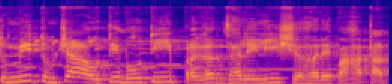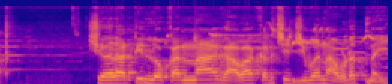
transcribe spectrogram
तुम्ही तुमच्या अवतीभोवती प्रगत झालेली शहरे पाहतात. शहरातील लोकांना गावाकडचे जीवन आवडत नाही.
